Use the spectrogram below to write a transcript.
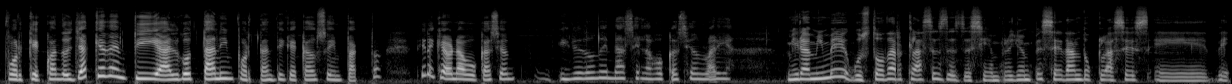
porque cuando ya queda en ti algo tan importante y que cause impacto, tiene que haber una vocación. ¿Y de dónde nace la vocación, María? Mira, a mí me gustó dar clases desde siempre. Yo empecé dando clases eh, de,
